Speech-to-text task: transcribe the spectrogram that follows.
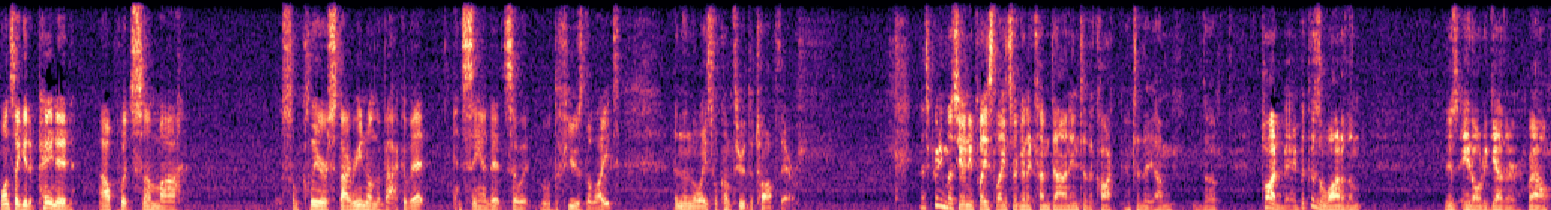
once I get it painted, I'll put some uh, some clear styrene on the back of it and sand it so it will diffuse the light, and then the lights will come through the top there. That's pretty much the only place lights are going to come down into the cock into the um, the pod bay, but there's a lot of them. There's eight altogether. Well,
